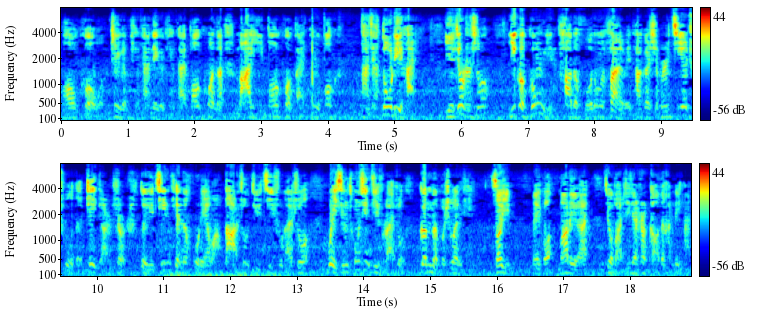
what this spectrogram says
包括我们这个平台、那个平台，包括呢蚂蚁，包括百度，包括大家都厉害。也就是说，一个公民他的活动的范围，他跟什么人接触的这点事儿，对于今天的互联网大数据技术来说，卫星通信技术来说，根本不是问题。所以，美国马里兰就把这件事儿搞得很厉害。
